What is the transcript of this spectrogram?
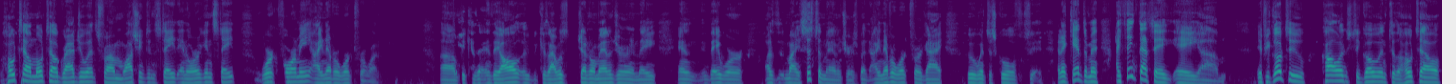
hotel motel graduates from Washington State and Oregon State work for me. I never worked for one. Uh, because they all because I was general manager and they and they were my assistant managers, but I never worked for a guy who went to school. And I can't imagine. I think that's a a um, if you go to college to go into the hotel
